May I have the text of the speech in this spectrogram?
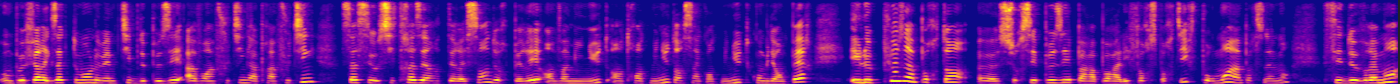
on peut faire exactement le même type de pesée avant un footing, après un footing. Ça, c'est aussi très intéressant de repérer en 20 minutes, en 30 minutes, en 50 minutes combien on perd. Et le plus important euh, sur ces pesées par rapport à l'effort sportif, pour moi hein, personnellement, c'est de vraiment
